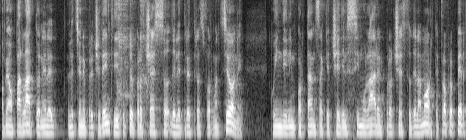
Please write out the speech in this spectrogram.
abbiamo parlato nelle lezioni precedenti di tutto il processo delle tre trasformazioni, quindi l'importanza che c'è del simulare il processo della morte, proprio per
